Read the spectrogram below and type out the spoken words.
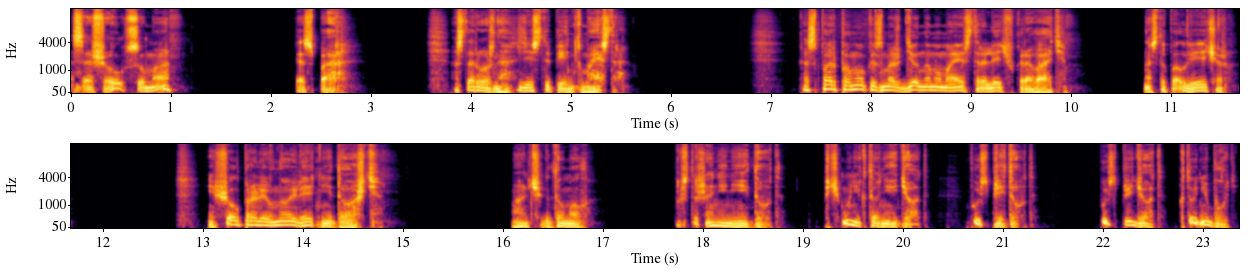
сошел с ума?» «Каспар, осторожно, здесь ступенька, маэстро». Каспар помог изможденному маэстро лечь в кровать. Наступал вечер, и шел проливной летний дождь. Мальчик думал, ну что же они не идут? Почему никто не идет? Пусть придут. Пусть придет кто-нибудь.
